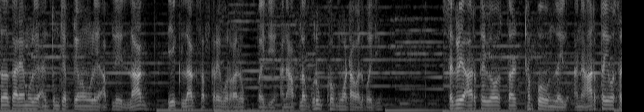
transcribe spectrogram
सहकार्यामुळे आणि तुमच्या प्रेमामुळे आपले लाख एक लाख सबस्क्रायबर व्हायला पाहिजे आणि आपला ग्रुप खूप मोठा व्हायला पाहिजे. सगळी अर्थव्यवस्था ठप्प होऊन जाईल आणि अर्थव्यवस्था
